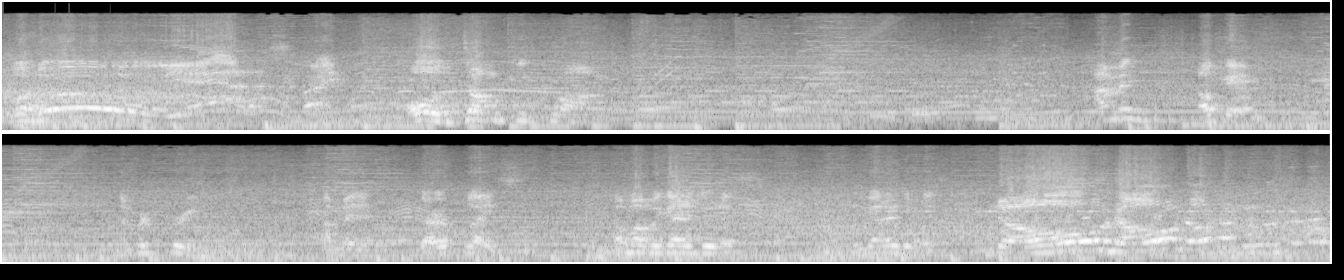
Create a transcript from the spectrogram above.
Woohoo! Yeah, that's right. Oh, Donkey Kong. I'm in. Okay. Number three. I'm in third place. Come on, we gotta do this. We gotta do this. No, no, no, no, no, no, no.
